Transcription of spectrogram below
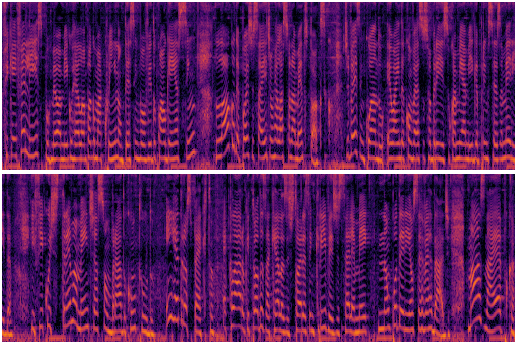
Fiquei feliz por meu amigo Relâmpago McQueen não ter se envolvido com alguém assim logo depois de sair de um relacionamento tóxico. De vez em quando, eu ainda converso sobre isso com a minha amiga Princesa Merida e fico extremamente assombrado com tudo. Em retrospecto, é claro que todas aquelas histórias incríveis de Célia May não poderiam ser verdade, mas na época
